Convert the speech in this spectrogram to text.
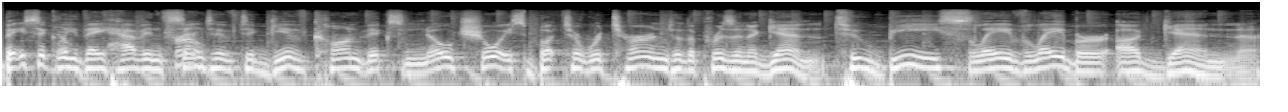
Basically, yep. they have incentive True. to give convicts no choice but to return to the prison again, to be slave labor again.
